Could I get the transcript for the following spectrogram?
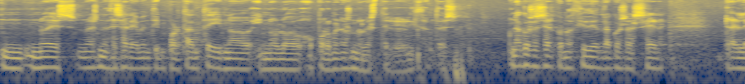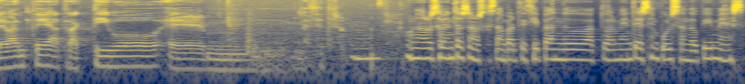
no es, no es necesariamente importante y no, y no lo, o por lo menos no lo exteriorizo. Entonces, una cosa es ser conocido y otra cosa es ser relevante, atractivo, eh, etcétera. Mm. Uno de los eventos en los que están participando actualmente es Impulsando Pymes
